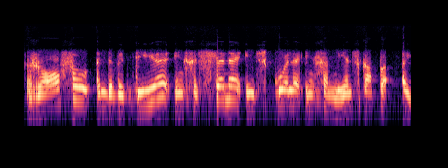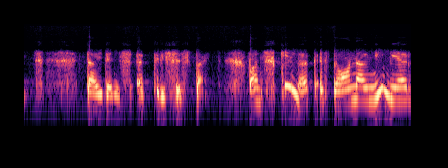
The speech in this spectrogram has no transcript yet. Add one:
rafel individue en gesinne en skole en gemeenskappe uit tydens 'n krisistyd want skielik is daar nou nie meer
